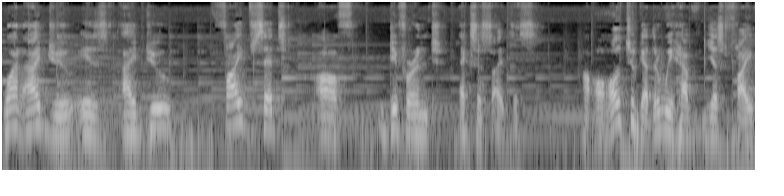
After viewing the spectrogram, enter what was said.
what i do is i do five sets of different exercises. Uh, altogether we have just five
